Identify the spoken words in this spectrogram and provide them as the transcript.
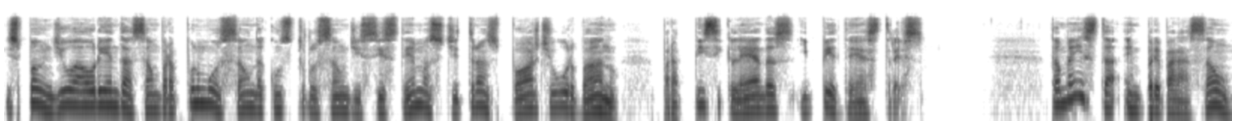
expandiu a orientação para a promoção da construção de sistemas de transporte urbano para bicicletas e pedestres. Também está em preparação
